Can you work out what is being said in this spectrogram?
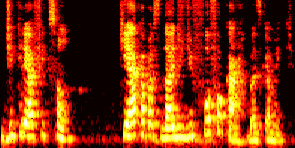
de criar ficção, que é a capacidade de fofocar, basicamente.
